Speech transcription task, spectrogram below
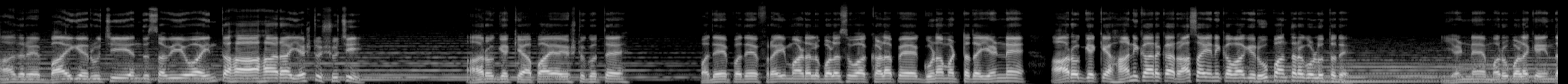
ಆದರೆ ಬಾಯಿಗೆ ರುಚಿ ಎಂದು ಸವಿಯುವ ಇಂತಹ ಆಹಾರ ಎಷ್ಟು ಶುಚಿ? ಆರೋಗ್ಯಕ್ಕೆ ಅಪಾಯ ಎಷ್ಟು ಗೊತ್ತೇ? ಪದೇ ಪದೇ ಫ್ರೈ ಮಾಡಲು ಬಳಸುವ ಕಳಪೆ ಗುಣಮಟ್ಟದ ಎಣ್ಣೆ ಆರೋಗ್ಯಕ್ಕೆ ಹಾನಿಕಾರಕ ರಾಸಾಯನಿಕವಾಗಿ ರೂಪಾಂತರಗೊಳ್ಳುತ್ತದೆ. ಎಣ್ಣೆ, ಮರುಬಳಕೆಯಿಂದ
